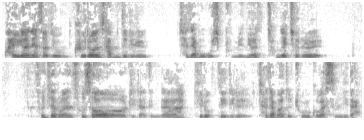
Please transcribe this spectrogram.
관련해서 좀 그런 삶들을 찾아보고 싶으면요. 청계철을 소재로 한 소설이라든가 기록들을 찾아봐도 좋을 것 같습니다.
